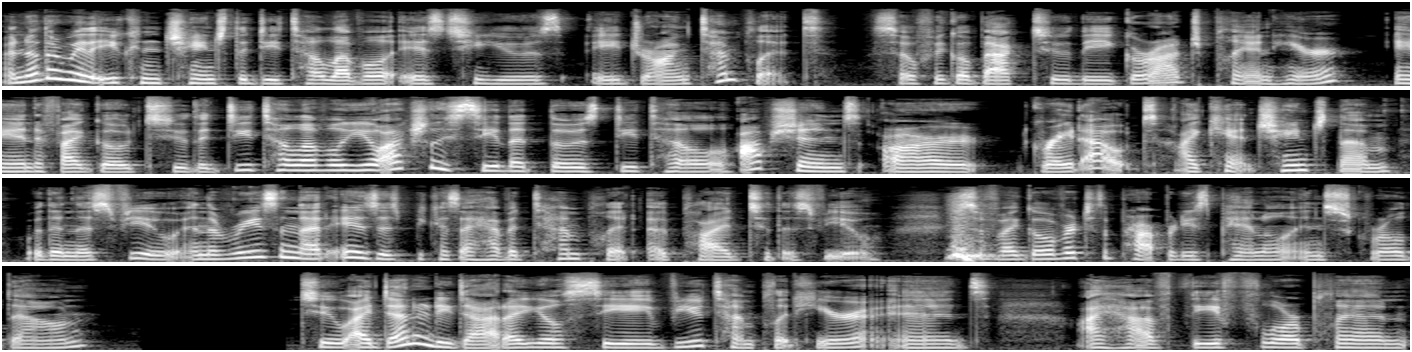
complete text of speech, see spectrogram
Another way that you can change the detail level is to use a drawing template. So if we go back to the garage plan here, and if I go to the detail level, you'll actually see that those detail options are grayed out. I can't change them within this view. And the reason that is, is because I have a template applied to this view. So if I go over to the properties panel and scroll down to identity data, you'll see view template here and I have the floor plan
